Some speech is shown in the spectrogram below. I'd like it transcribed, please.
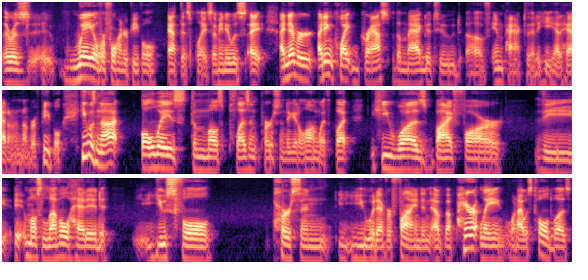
There was uh, way over 400 people at this place. I mean, it was, I, I never, I didn't quite grasp the magnitude of impact that he had had on a number of people. He was not always the most pleasant person to get along with, but he was by far the most level headed, useful person you would ever find. And uh, apparently, what I was told was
